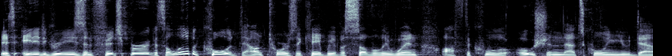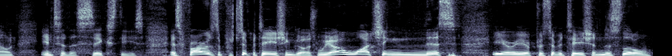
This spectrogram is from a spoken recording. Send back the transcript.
It's 80 degrees in Fitchburg. It's a little bit cooler down towards the Cape. We have a southerly wind off the cooler ocean. That's cooling you down into the 60s. As far as the precipitation goes, we are watching this area of precipitation. This little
